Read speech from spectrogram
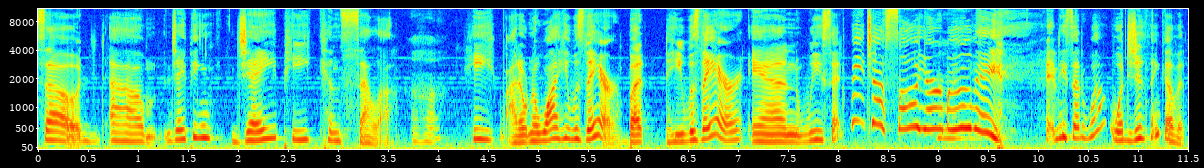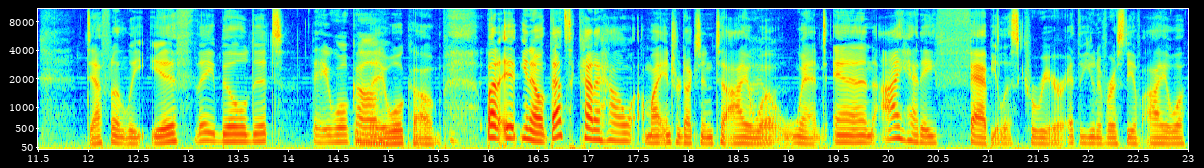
So um, JP JP Kinsella. Uh huh. He I don't know why he was there, but he was there, and we said we just saw your movie, and he said, "Well, what did you think of it?" Definitely, if they build it, They will come. they will come. But it, you know, that's kind of how my introduction to Iowa Iowa. went. And I had a fabulous career at the University of Iowa.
